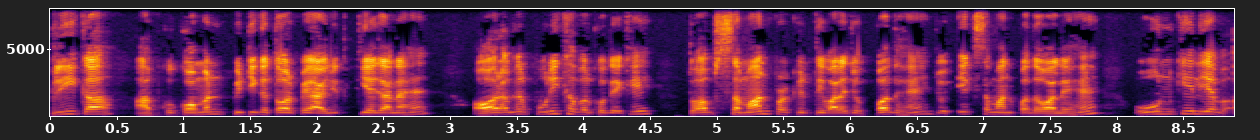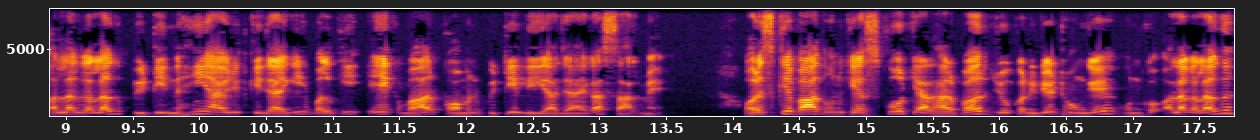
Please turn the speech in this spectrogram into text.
प्री का आपको कॉमन पीटी के तौर पर आयोजित किया जाना है। और अगर पूरी खबर को देखें तो अब समान प्रकृति वाले जो पद हैं, जो एक समान पद वाले हैं, वो उनके लिए अब अलग अलग पीटी नहीं आयोजित की जाएगी, बल्कि एक बार कॉमन पीटी लिया जाएगा साल में। और इसके बाद उनके स्कोर के आधार पर जो कैंडिडेट होंगे, उनको अलग अलग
